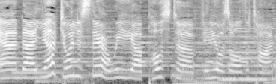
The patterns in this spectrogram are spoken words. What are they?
And uh, yeah, join us there. We uh, post uh, videos all the time.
